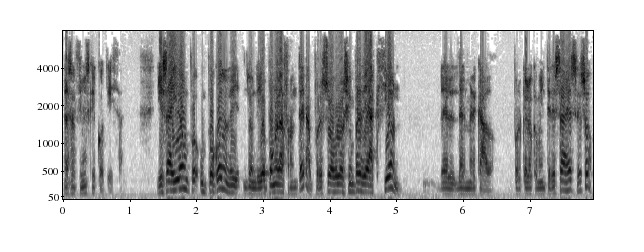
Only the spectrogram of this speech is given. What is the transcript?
las acciones que cotizan. Y es ahí un, un, poco donde, donde yo pongo la frontera, por eso hablo siempre de acción del, del mercado, porque lo que me interesa es eso,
